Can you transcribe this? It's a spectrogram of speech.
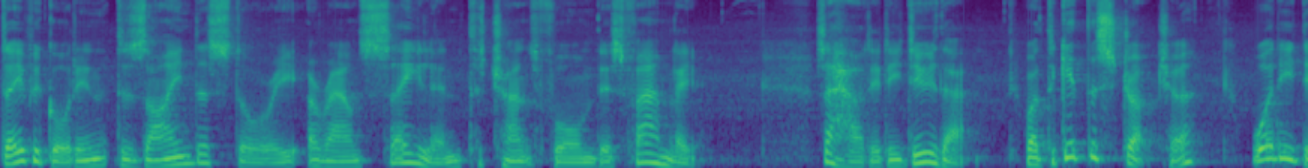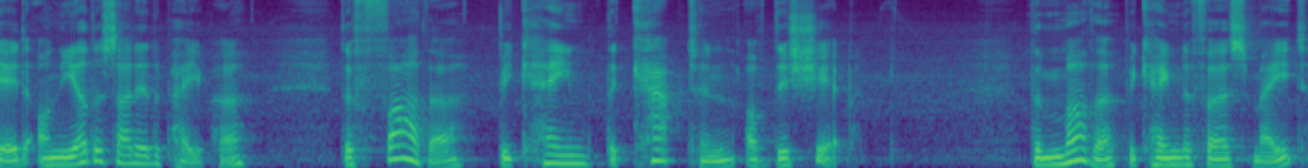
David Gordon designed the story around sailing to transform this family. So how did he do that? Well, to get the structure, what he did on the other side of the paper, the father became the captain of this ship. The mother became the first mate.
